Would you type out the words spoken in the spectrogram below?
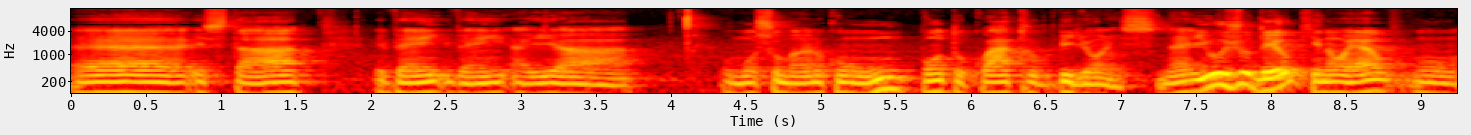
é, está vem vem aí a o muçulmano com 1,4 bilhões, né? E o judeu que não é um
